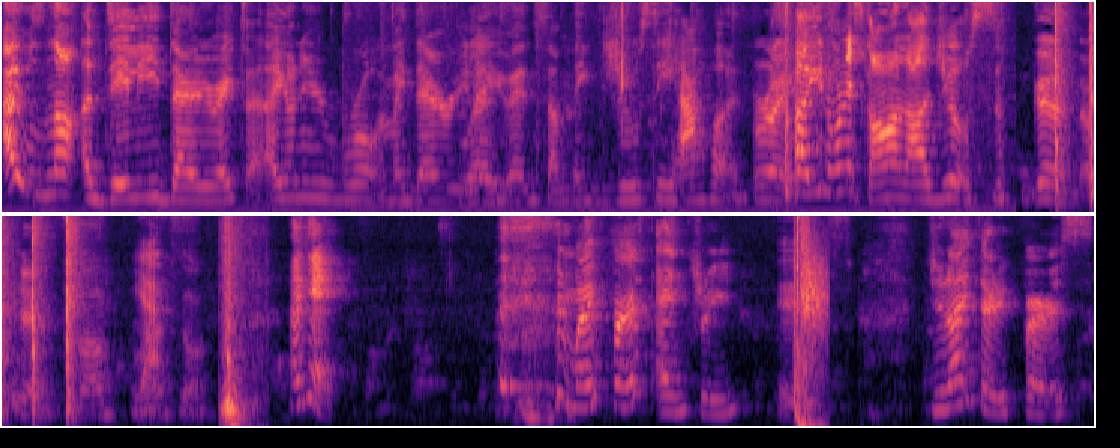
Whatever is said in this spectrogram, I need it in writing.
I was not a daily diary writer. I only wrote in my diary Right. like when something juicy happened. Right. So you know when it's gone all juice. Good. Okay. So Yes. let's go. Okay. My first entry is July 31st,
